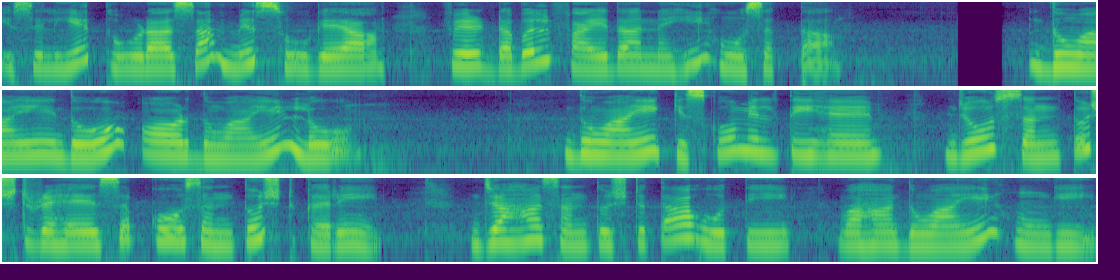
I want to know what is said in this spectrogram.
इसलिए थोड़ा सा मिस हो गया। फिर डबल फ़ायदा नहीं हो सकता। दुआएँ दो और दुआएँ लो। दुआएँ किसको मिलती है? जो संतुष्ट रहे, सबको संतुष्ट करें। जहाँ संतुष्टता होती, वहाँ दुआएँ होंगी।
